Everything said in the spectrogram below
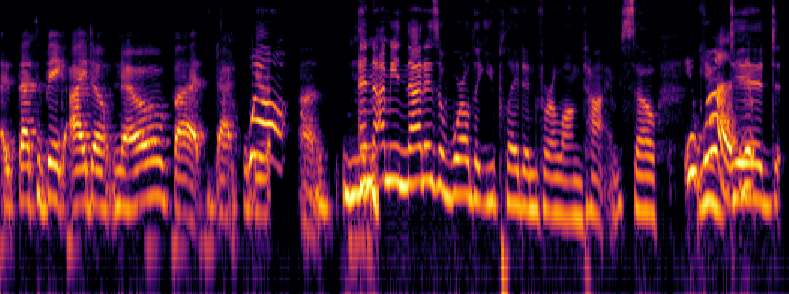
mm. that's a big I don't know, but that well, and I mean, that is a world that you played in for a long time. So it you was. did. It,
